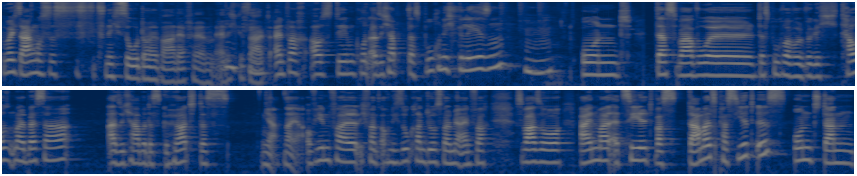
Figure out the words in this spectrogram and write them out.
Wobei ich sagen muss, dass es jetzt nicht so doll war, der Film, ehrlich okay. gesagt. Einfach aus dem Grund, also ich habe das Buch nicht gelesen mhm. und das war wohl, das Buch war wohl wirklich tausendmal besser. Also ich habe das gehört, dass ja, naja, auf jeden Fall, ich fand es auch nicht so grandios, weil mir einfach, es war so einmal erzählt, was damals passiert ist und dann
